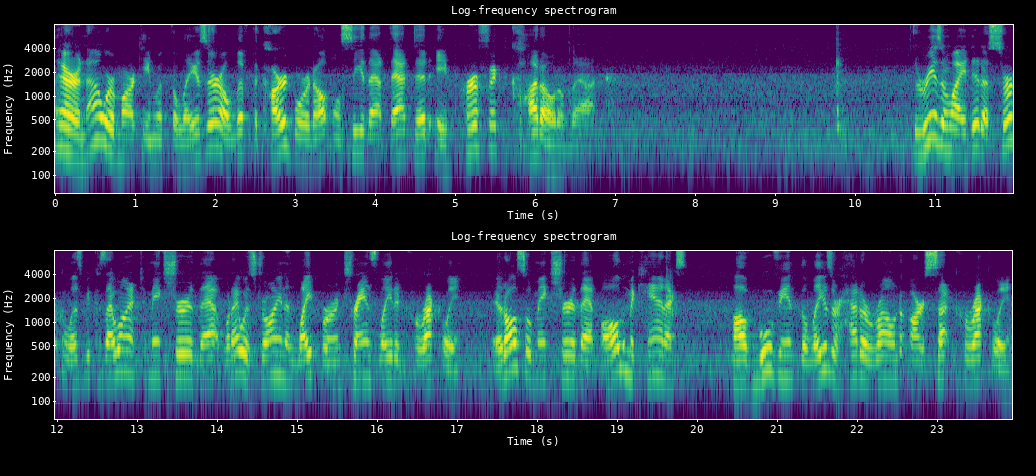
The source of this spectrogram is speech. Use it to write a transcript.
There, now we're marking with the laser. I'll lift the cardboard out and we'll see that that did a perfect cutout of that. The reason why I did a circle is because I wanted to make sure that what I was drawing in Lightburn translated correctly. It also makes sure that all the mechanics of moving the laser head around are set correctly.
